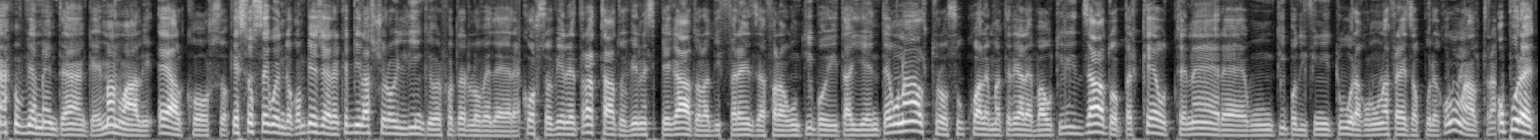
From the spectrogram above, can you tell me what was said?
ovviamente anche ai manuali e al corso che sto seguendo con piacere che vi lascerò il link per poterlo vedere. Il corso viene trattato, viene spiegato la differenza fra un tipo di tagliente e un altro, su quale materiale va utilizzato, perché ottenere un tipo di finitura con una fresa oppure con un'altra, oppure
